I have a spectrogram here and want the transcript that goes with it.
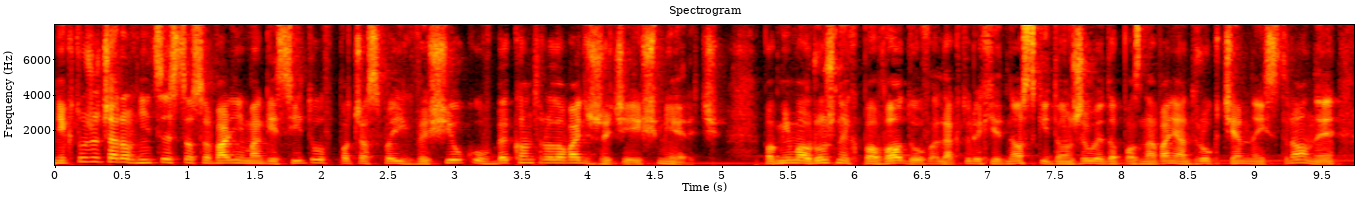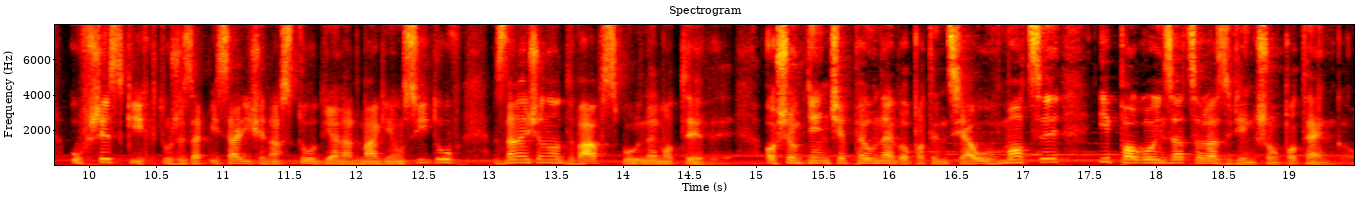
Niektórzy czarownicy stosowali magię Sithów podczas swoich wysiłków, by kontrolować życie i śmierć. Pomimo różnych powodów, dla których jednostki dążyły do poznawania dróg ciemnej strony, u wszystkich, którzy zapisali się na studia nad magią Sithów, znaleziono dwa wspólne motywy: osiągnięcie pełnego potencjału w mocy i pogoń za coraz większą potęgą.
